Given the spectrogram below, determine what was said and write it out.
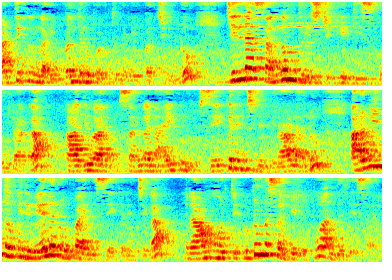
ఆర్థికంగా ఇబ్బందులు పడుతున్న నేపథ్యంలో జిల్లా సంఘం దృష్టికి తీసుకురాగా ఆదివారం సంఘ నాయకులు సేకరించిన విరాళాలు అరవై తొమ్మిది వేల రూపాయలు సేకరించగా రామమూర్తి కుటుంబ సభ్యులకు అందజేశారు.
